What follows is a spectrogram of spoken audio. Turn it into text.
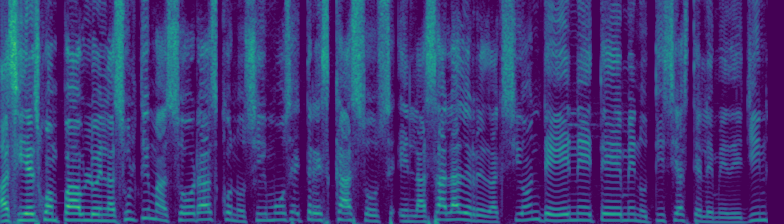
Así es, Juan Pablo. En las últimas horas conocimos eh, tres casos en la sala de redacción de NTM Noticias Telemedellín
